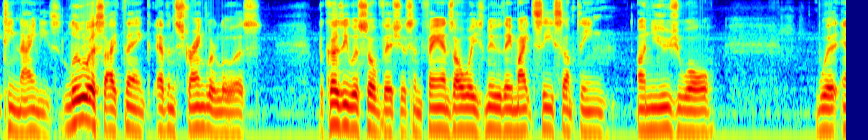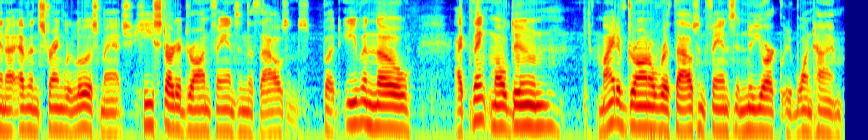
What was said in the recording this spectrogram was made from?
1890s. Lewis, I think, Evan Strangler Lewis, because he was so vicious and fans always knew they might see something unusual in a Evan Strangler Lewis match, he started drawing fans in the thousands. But even though I think Muldoon might have drawn over a thousand fans in New York at one time,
